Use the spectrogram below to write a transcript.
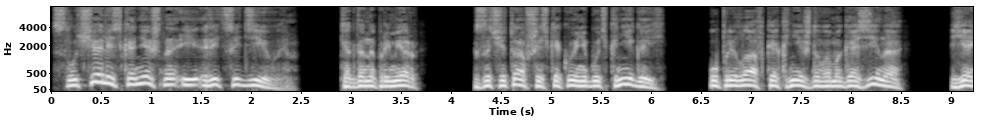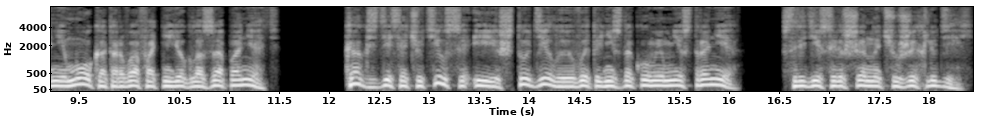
Случались, конечно, и рецидивы, когда, например, зачитавшись какой-нибудь книгой, у прилавка книжного магазина я не мог, оторвав от нее глаза, понять, как здесь очутился и что делаю в этой незнакомой мне стране, среди совершенно чужих людей.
